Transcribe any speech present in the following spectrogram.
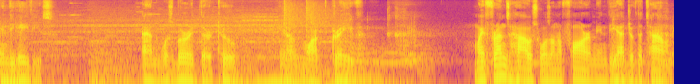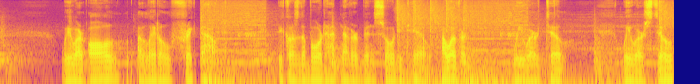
in the 80s and was buried there too in a marked grave. My friend's house was on a farm in the edge of the town. We were all a little freaked out because the board had never been so detailed. However, we were till we were still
